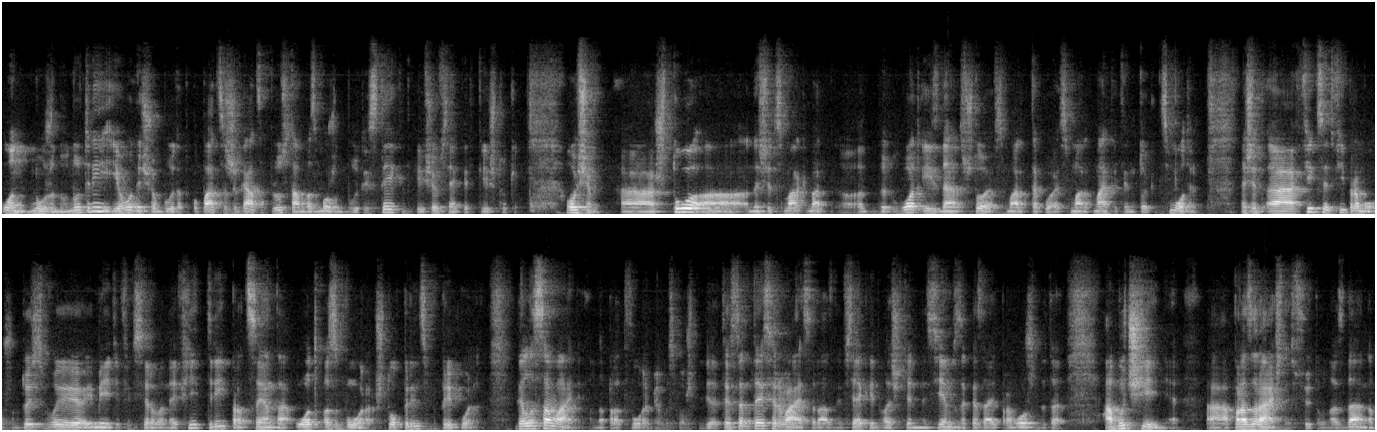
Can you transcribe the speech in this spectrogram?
он нужен внутри и он еще будет откупаться, сжигаться, плюс там возможно будет и стейкинг, и еще всякие такие штуки. В общем, а, что значит smart, what is that, что smart такое, smart marketing токен, смотрим. Значит, fixed fee promotion, то есть вы имеете фиксированное fee 3% от сбора, что в принципе прикольно. Голосование на платформе вы сможете делать, SMT service ы разные, всякие 24 на 7 сказать, промоушен это обучение, а, прозрачность, все это у нас да, на,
